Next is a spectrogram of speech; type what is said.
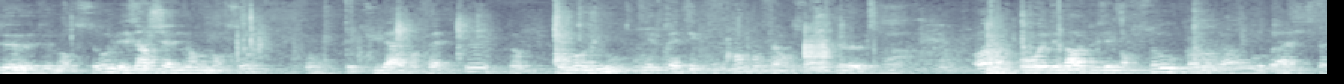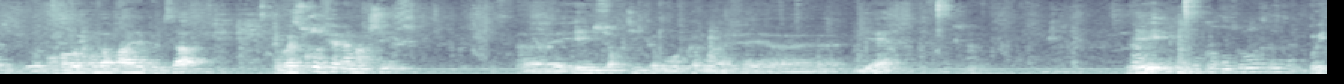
de, morceaux, les enchaînements de morceaux, et tuilages en fait. Donc comment nous, on est prêts techniquement pour faire en sorte que oh, on redémarre le deuxième morceau ou comment on va au bas, si c'est pas du tout. on va, on va parler un peu de ça. On va se refaire un marché euh, et une sortie comme on, comme on l'a fait euh, hier. Et On commence comme ça? Oui,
